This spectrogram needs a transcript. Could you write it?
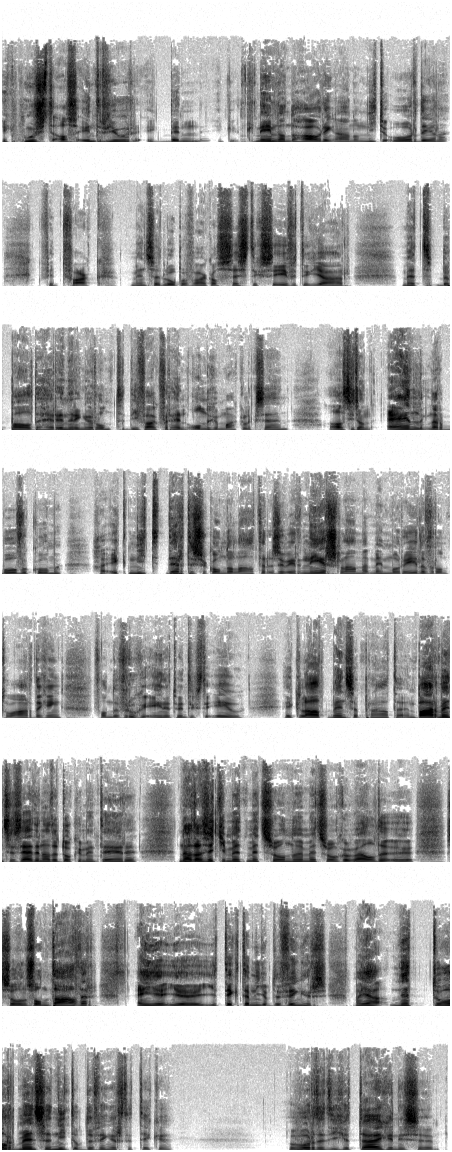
Ik moest als interviewer, ik, ben, ik, ik, neem dan de houding aan om niet te oordelen. Ik vind vaak, mensen lopen vaak al 60, 70 jaar met bepaalde herinneringen rond, die vaak voor hen ongemakkelijk zijn. Als die dan eindelijk naar boven komen, ga ik niet 30 seconden later ze weer neerslaan met mijn morele verontwaardiging van de vroege 21ste eeuw. Ik laat mensen praten. Een paar mensen zeiden na de documentaire, nou dan zit je met, met zo'n eh, met zo'n geweldige, uh, zo'n zo'n dader en je, je, je tikt hem niet op de vingers. Maar ja, net door mensen niet op de vingers te tikken, worden die getuigenissen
